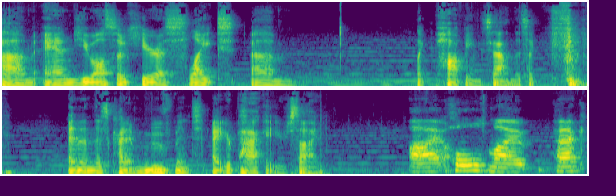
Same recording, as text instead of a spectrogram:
Um, and you also hear a slight um, like popping sound that's like and then this kind of movement at your pack at your side. I hold my pack,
